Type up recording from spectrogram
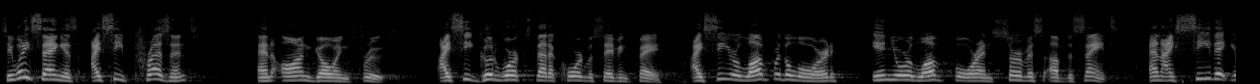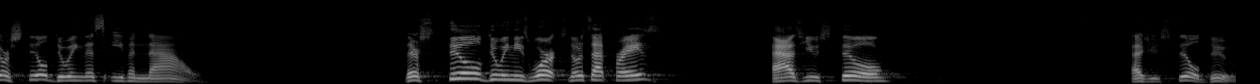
See, what he's saying is, I see present and ongoing fruit. I see good works that accord with saving faith. I see your love for the Lord in your love for and service of the saints. And I see that you're still doing this even now. They're still doing these works. Notice that phrase? As you still as you still do.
